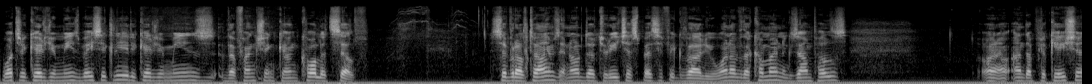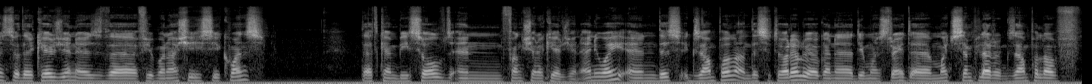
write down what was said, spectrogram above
what recursion means basically recursion means the function can call itself several times in order to reach a specific value. One of the common examples and applications to the recursion is the Fibonacci sequence that can be solved in function recursion. Anyway in this example and this tutorial we are going to demonstrate a much simpler example of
